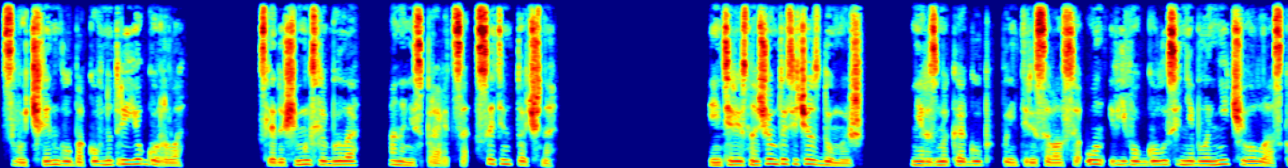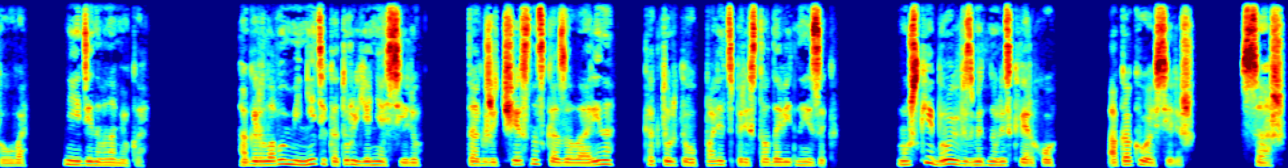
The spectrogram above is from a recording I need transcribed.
свой член глубоко внутри ее горла? Следующей мыслью было, она не справится, с этим точно. «Интересно, о чем ты сейчас думаешь?» Не размыкая губ, поинтересовался он, и в его голосе не было ничего ласкового, ни единого намека. «О горловом минете, который я не осилю», — так же честно сказала Арина, как только его палец перестал давить на язык. Мужские брови взметнулись кверху. «А какой осилишь?» «Саш»,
